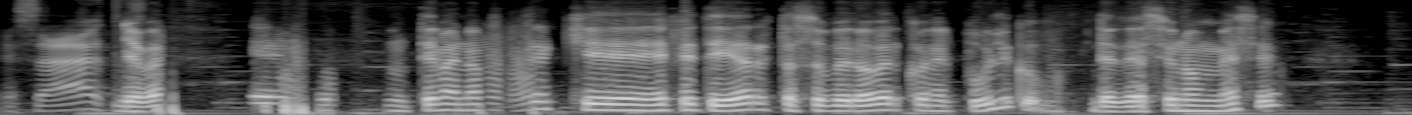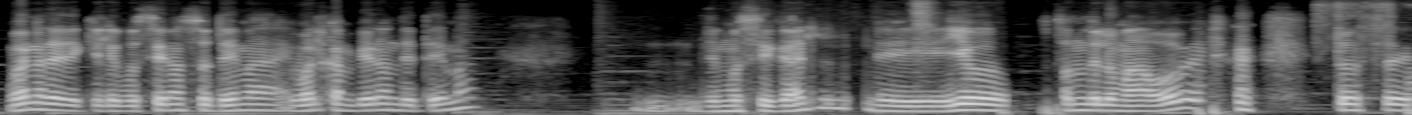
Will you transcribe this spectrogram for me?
Exacto. Eh, un tema no es que FTR está super over con el público desde hace unos meses. Bueno, desde que le pusieron su tema, igual cambiaron de tema, de musical. eh, ellos son de lo más over, entonces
